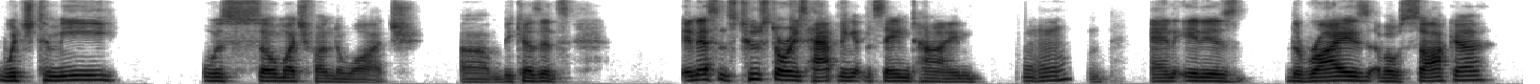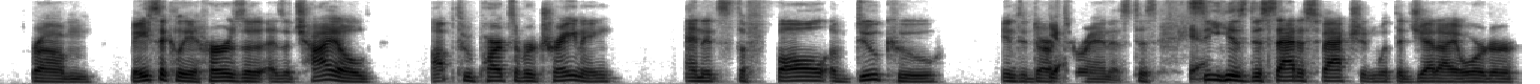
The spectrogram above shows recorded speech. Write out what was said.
which to me was so much fun to watch. Um, because it's in essence two stories happening at the same time, hmm and it is the rise of Osaka from basically hers as a, as a child up through parts of her training, and it's the fall of Dooku into Darth Yeah. Tyrannus to Yeah. see his dissatisfaction with the Jedi Order,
